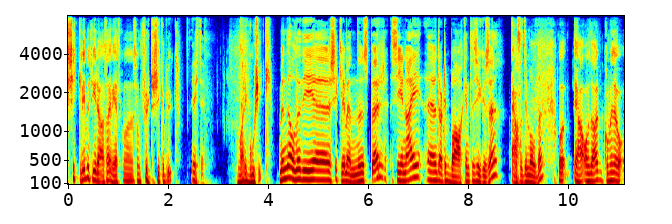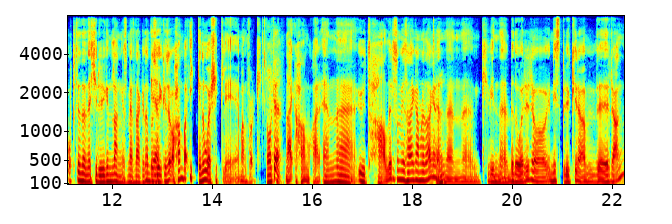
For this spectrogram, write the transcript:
skikkelig betyr altså jeg vet som fulgte skikk og bruk. Riktig. Var i god skikk. Men alle de eh, skikkelige mennene hun spør, sier nei, Hun drar tilbake til sykehuset, Ja. altså til Molde. Og, ja, og da kom hun opp til denne kirurgen Lange som jeg snakket om på Ja. sykehuset, og han var ikke noe skikkelig mannfolk. Okay. Nei, han var en uh, uthaler, som vi sa i gamle dager. En, en eh, kvinnebedårer og misbruker av eh, rang.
